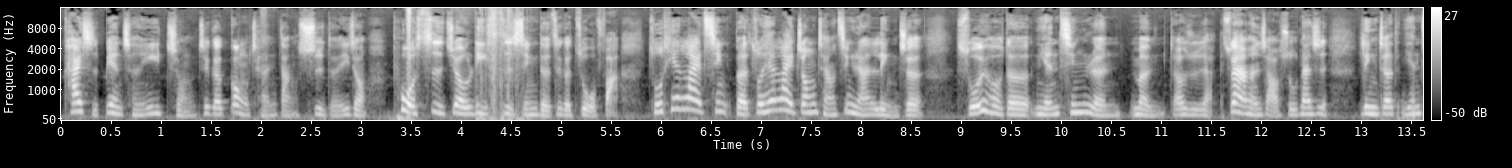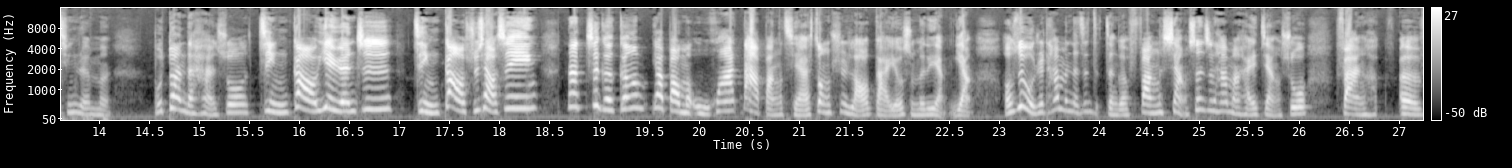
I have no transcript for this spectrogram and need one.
开始变成一种这个共产党式的一种破四旧立四新的这个做法。昨天赖清，不，昨天赖中强进。竟然领着所有的年轻人们，就是虽然很少数，但是领着年轻人们不断的喊说：“警告叶元之，警告徐小新。”那这个跟要把我们五花大绑起来送去劳改有什么两样？哦，所以我觉得他们的这整个方向，甚至他们还讲说反呃。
